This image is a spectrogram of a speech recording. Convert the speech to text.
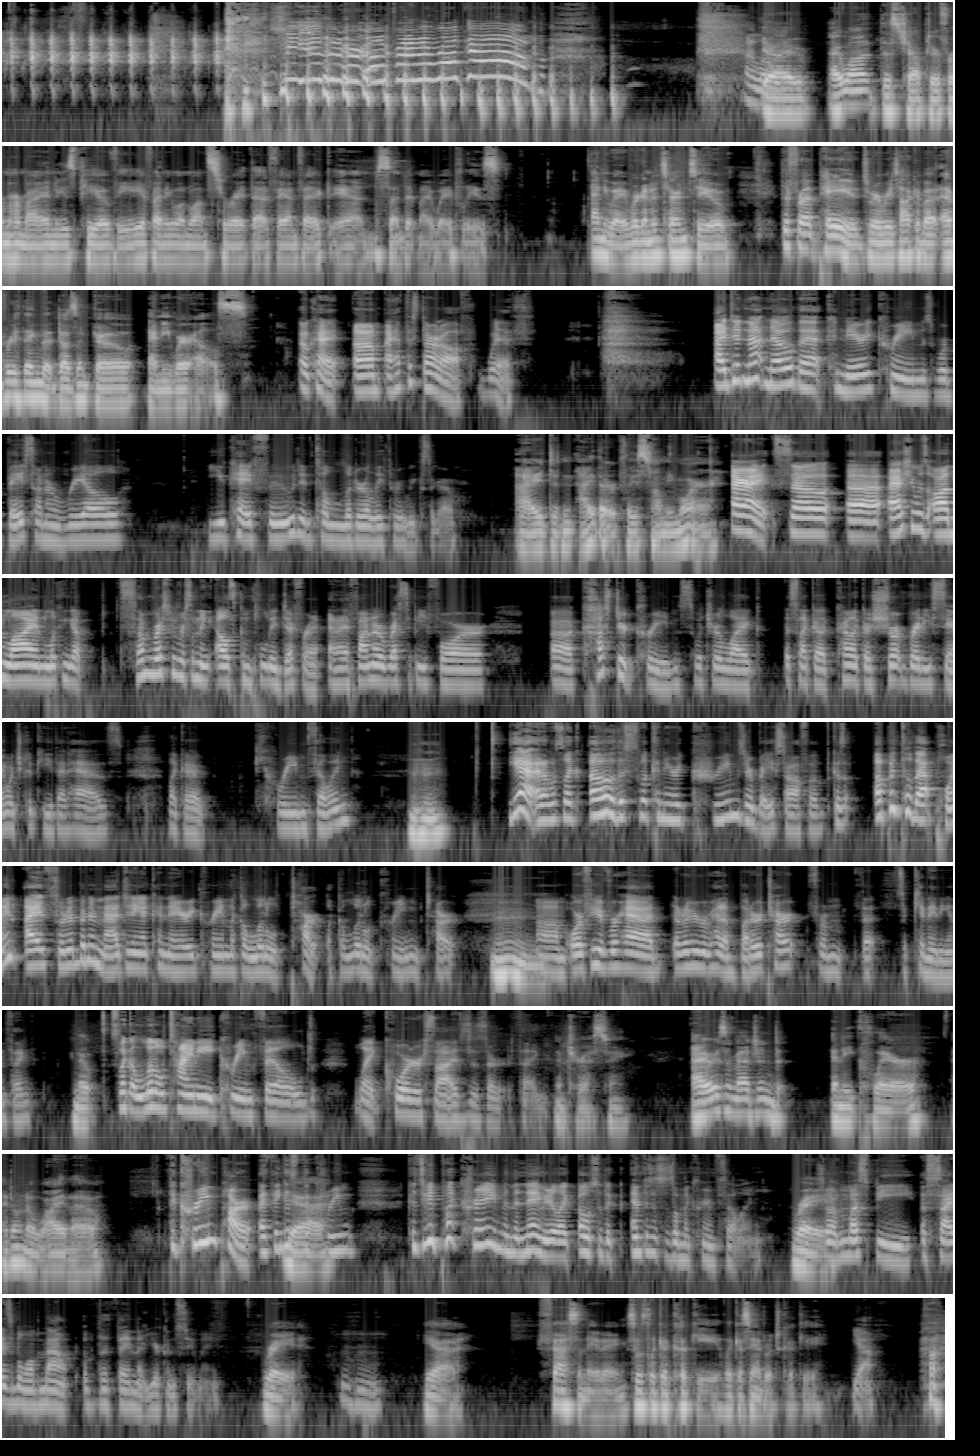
she is in her own private rom-com. I love Yeah, it. I, I want this chapter from Hermione's POV. If anyone wants to write that fanfic and send it my way, please. Anyway, we're going to turn to the front page where we talk about everything that doesn't go anywhere else. Okay, um, I have to start off with. I did not know that canary creams were based on a real UK food until literally three weeks ago. I didn't either. Please tell me more. All right, so uh, I actually was online looking up some recipe for something else completely different, and I found a recipe for uh, custard creams, which are like it's like a kind of like a shortbready sandwich cookie that has like a cream filling. Mm-hmm. yeah, and I was like, oh, this is what canary creams are based off of. Because up until that point, I had sort of been imagining a canary cream like a little tart, like a little cream tart. Mm. Um, or if you ever had, I don't know if you ever had a butter tart from that's a Canadian thing. nope. It's like a little tiny cream filled, like quarter size dessert thing. Interesting. I always imagined an eclair. I don't know why though. The cream part, I think, is Yeah. the cream. Because if you put cream in the name, you're like, oh, so the emphasis is on the cream filling. Right. So it must be a sizable amount of the thing that you're consuming. right. Mm-hmm. Yeah. Fascinating. So it's like a cookie, like a sandwich cookie. Yeah. Huh.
